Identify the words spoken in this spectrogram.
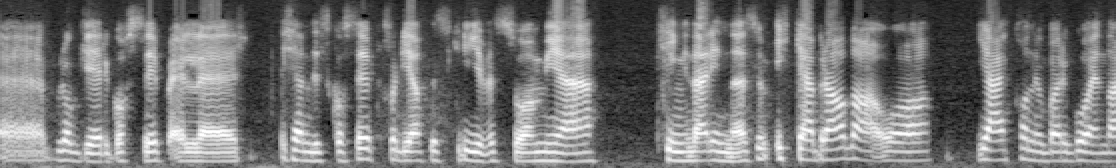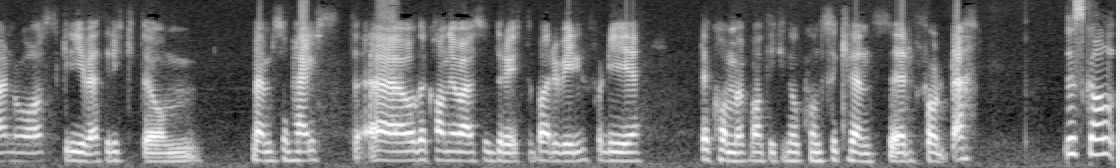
eh, bloggergossip eller kjendisgossip fordi at det skrives så mye ting der inne som ikke er bra. da, og Jeg kan jo bare gå inn der nå og skrive et rykte om hvem som helst. Eh, og det kan jo være så drøyt det bare vil, fordi det kommer på en måte ikke noen konsekvenser for det. Det skal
